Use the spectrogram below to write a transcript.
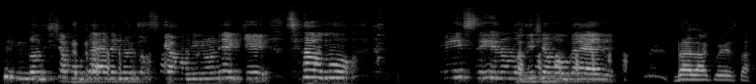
Lo diciamo bene noi toscani, non è che siamo fissi che non lo diciamo bene. Bella questa.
